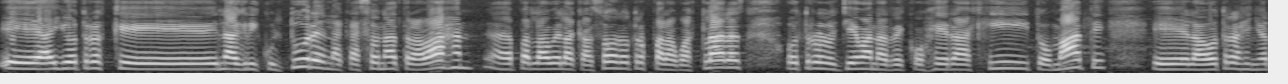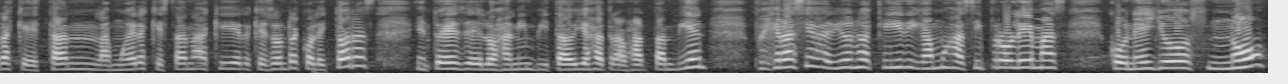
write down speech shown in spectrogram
hay otros que en la agricultura, en la casona trabajan, para el lado de la casona, otros para aguas claras, otros los llevan a recoger ají, tomate eh, las otras señoras que están, las mujeres que están aquí, que son recolectoras, entonces eh, los han invitado ellos a trabajar también. Pues gracias a Dios aquí, digamos así, problemas con ellos no,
